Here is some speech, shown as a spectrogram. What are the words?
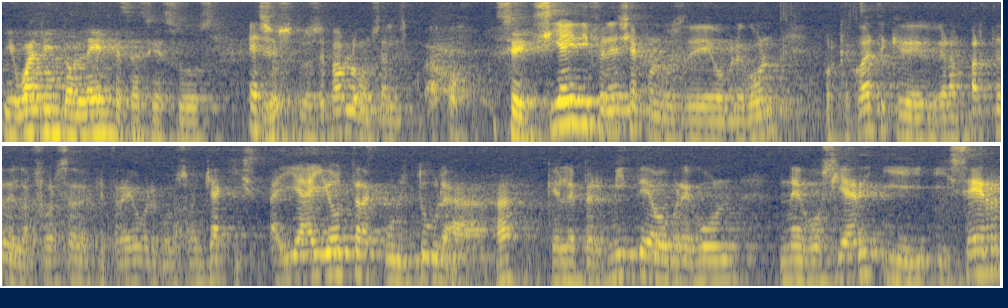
igual de indolentes hacia sus... Esos, los de Pablo González, ojo. Sí. Sí hay diferencia con los de Obregón, porque acuérdate que gran parte de la fuerza de que trae Obregón son yaquis. Ahí hay otra cultura Ajá. que le permite a Obregón negociar y, y ser eh,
